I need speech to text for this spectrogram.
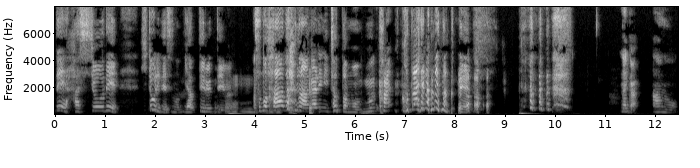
で発祥で、一人でそのやってるっていい。う、うんうんそのハードルの上がりにちょっともう、むか、答えられなくて、なんか、あの、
